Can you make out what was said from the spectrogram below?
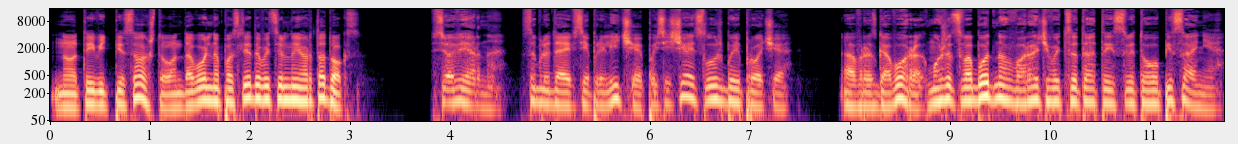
Но ты ведь писал, что он довольно последовательный ортодокс. Все верно соблюдая все приличия, посещает службы и прочее. А в разговорах может свободно вворачивать цитаты из Святого Писания.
